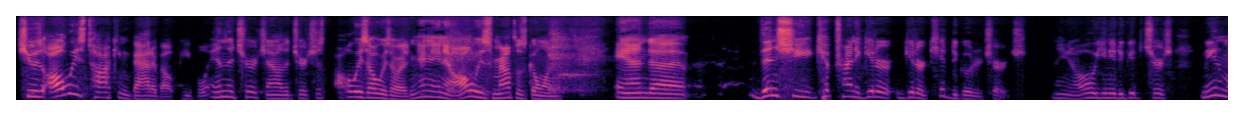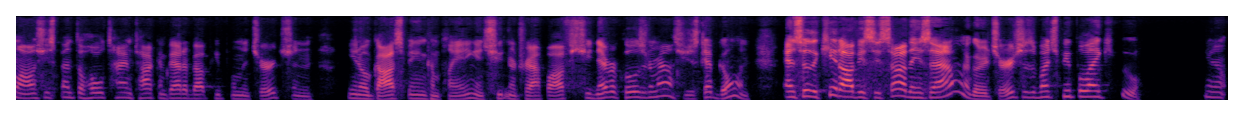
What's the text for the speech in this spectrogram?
she was always talking bad about people in the church and out of the church. Just always, always, always, no, no, no, always her mouth was going. And uh, then she kept trying to get her get her kid to go to church you know, oh, you need to get to church. Meanwhile, she spent the whole time talking bad about people in the church and you know, gossiping and complaining and shooting her trap off. She never closed her mouth. She just kept going. And so the kid obviously saw that. He said, I don't want to go to church. There's a bunch of people like you, you know.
